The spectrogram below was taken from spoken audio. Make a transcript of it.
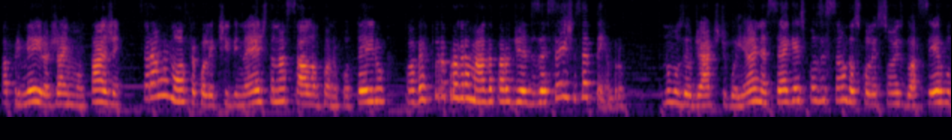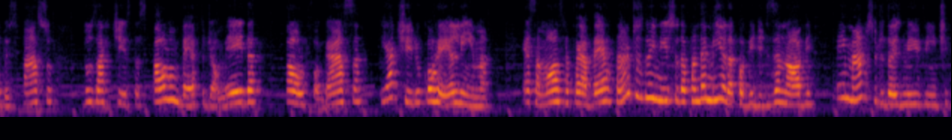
A primeira, já em montagem, será uma mostra coletiva inédita na Sala Antônio Poteiro, com abertura programada para o dia 16 de setembro. No Museu de Arte de Goiânia segue a exposição das coleções do acervo do espaço dos artistas Paulo Humberto de Almeida, Paulo Fogaça e Atílio Correia Lima. Essa mostra foi aberta antes do início da pandemia da Covid-19, em março de 2020,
